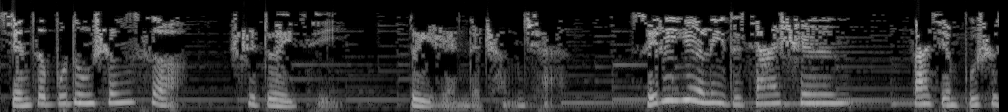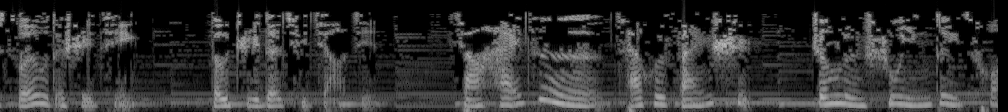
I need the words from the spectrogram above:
选择不动声色，是对己、对人的成全。随着阅历的加深，发现不是所有的事情都值得去较劲。小孩子才会凡事争论输赢对错，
